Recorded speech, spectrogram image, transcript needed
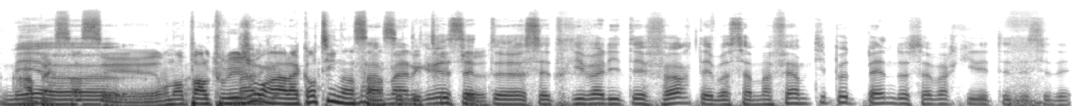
Mais ah bah ça, euh. On en parle tous les malgré- jours hein, à la cantine. Hein, ça, des malgré trucs, euh, cette, euh, cette rivalité forte, et ben, ça m'a fait un petit peu de peine de savoir qu'il était décédé.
